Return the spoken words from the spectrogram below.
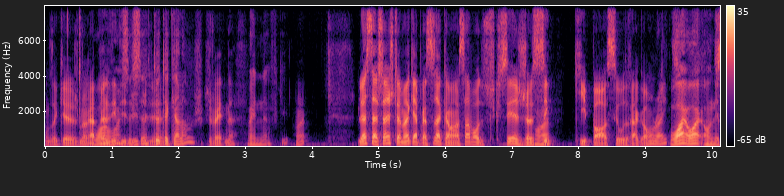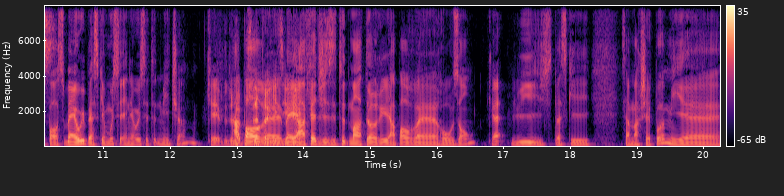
On dirait que je me rappelle ouais, des ouais, débuts. ça. Toi, t'as quel âge? J'ai 29. 29, ok. Là, sachant justement qu'après ça, ça a commencé à avoir du succès, je le sais Ouais. qu'il est passé au Dragon, right? Ouais, ouais, on est passé. Ben oui, parce que moi, c'est anyway, c'est tous mes chums. Ok, À part, euh, ben, en fait, je les ai tous mentorés, à part euh, Roson. Lui, c'est parce que ça marchait pas, mais euh,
